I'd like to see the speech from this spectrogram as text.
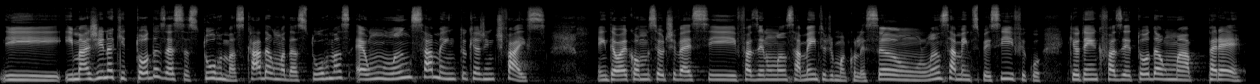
E imagina que todas essas turmas cada uma das turmas é um lançamento que a gente faz. Então é como se eu estivesse fazendo um lançamento de uma coleção, um lançamento específico, que eu tenho que fazer toda uma pré,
